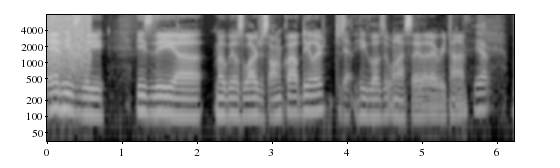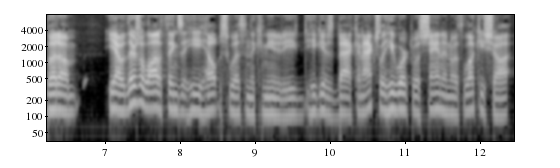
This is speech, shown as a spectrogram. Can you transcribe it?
And he's the he's the uh, Mobile's largest on cloud dealer. Just Yep. he loves it when I say that every time. Yep. But um, yeah, well, there's a lot of things that he helps with in the community. He, he gives back, and actually, he worked with Shannon with Lucky Shot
